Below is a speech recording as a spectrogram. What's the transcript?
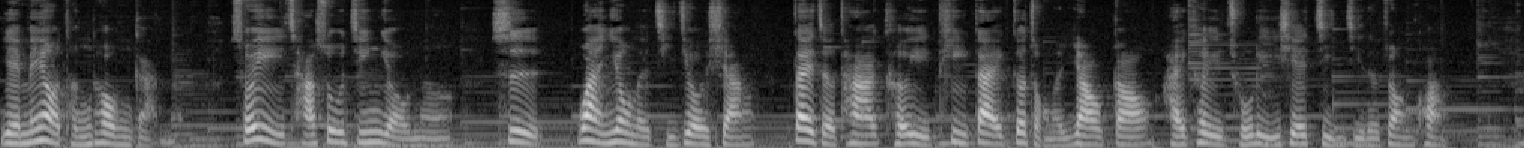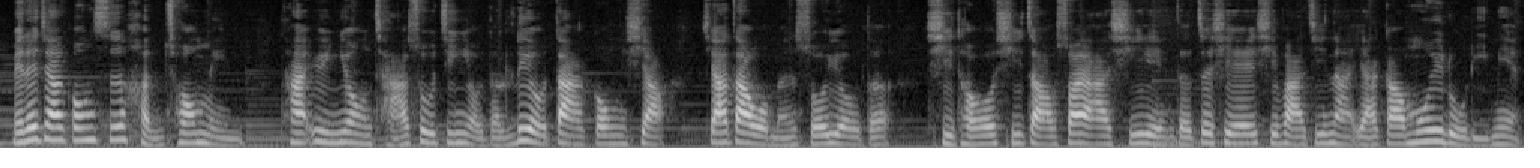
也没有疼痛感了。所以茶树精油呢是万用的急救箱，带着它可以替代各种的药膏，还可以处理一些紧急的状况。美乐家公司很聪明，它运用茶树精油的六大功效，加到我们所有的洗头、洗澡、刷牙、洗脸的这些洗发精啊、牙膏、沐浴乳里面。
